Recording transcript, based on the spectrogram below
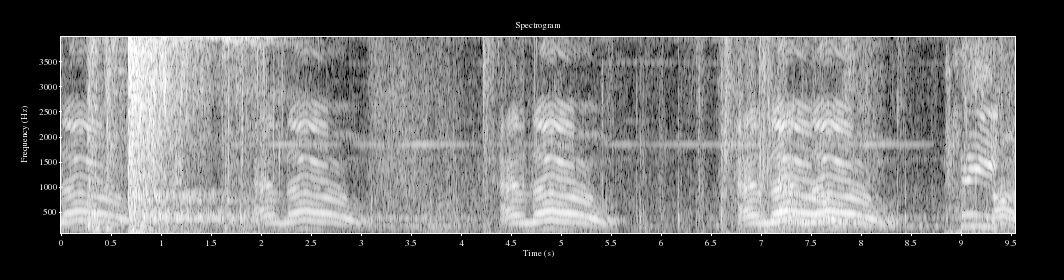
no! Oh no! Oh no! Oh no! Please, oh,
